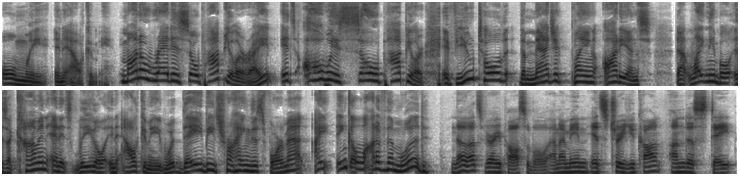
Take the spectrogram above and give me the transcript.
only in alchemy. Mono red is so popular, right? It's always so popular. If you told the magic playing audience that lightning bolt is a common and it's legal in alchemy, would they be trying this format? I think a lot of them would. No, that's very possible. And I mean, it's true. You can't understate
